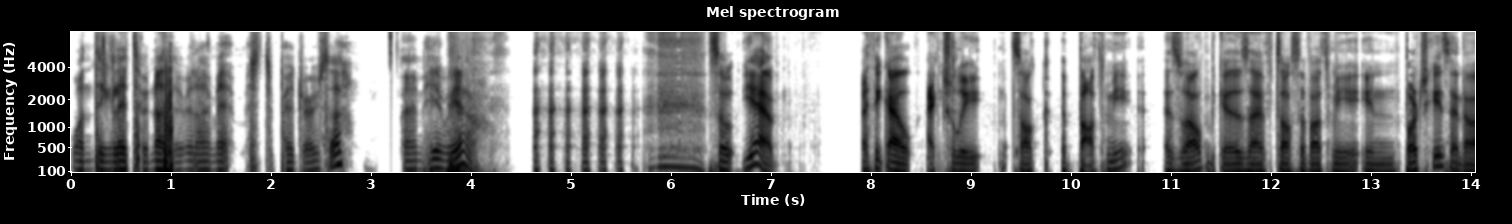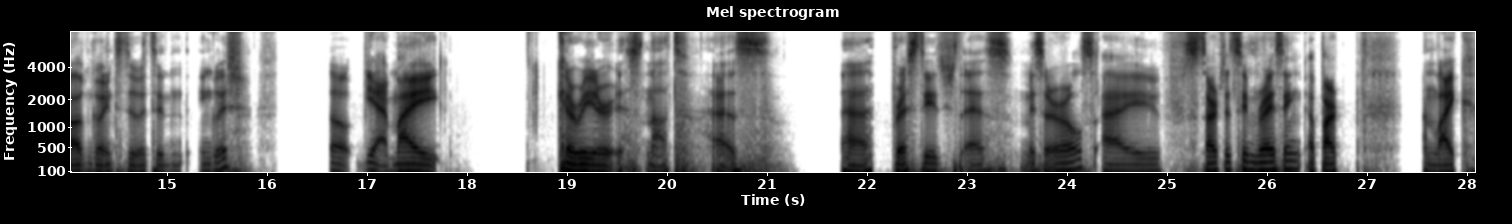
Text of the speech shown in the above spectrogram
one thing led to another, and I met Mr. Pedrosa and here we are. so yeah, I think I'll actually talk about me as well because I've talked about me in Portuguese and now I'm going to do it in English. So yeah, my career is not as uh, prestiged as Mr. Earl's. I've started sim racing apart. Unlike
